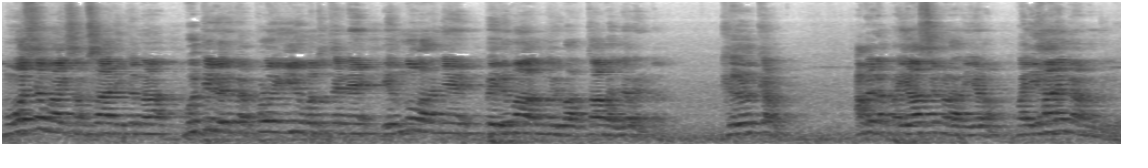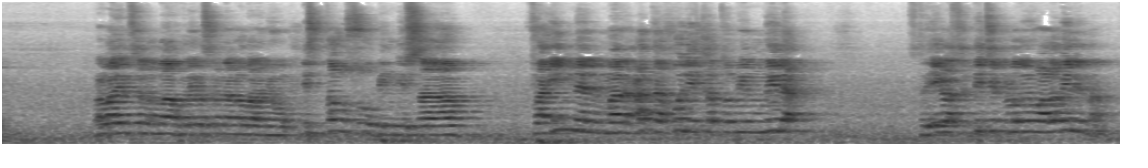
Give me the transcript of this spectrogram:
മോശമായി സംസാരിക്കുന്ന വീട്ടിൽ വരുമ്പോ എപ്പോഴും ഈ രൂപത്തിൽ തന്നെ എന്ന് പറഞ്ഞ് പെരുമാറുന്ന ഒരു ഭർത്താവല്ല വേണ്ടത്. കേൾക്കണം. അവരുടെ പ്രയാസങ്ങൾ അറിയണം. പരിഹാരം കാണുന്നില്ല. പ്രവാചകൻ പറഞ്ഞു ഫഇന്നൽ മർഅത മിൻ സ്ത്രീകളെ ശ്രദ്ധിച്ചിട്ടുള്ളത് ഒരു വളവിൽ നിന്നാണ്.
